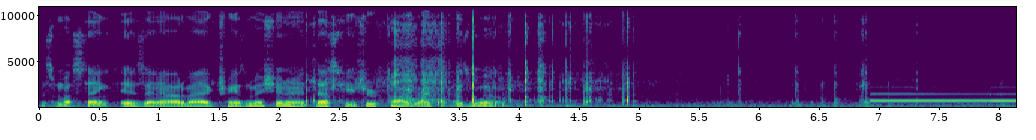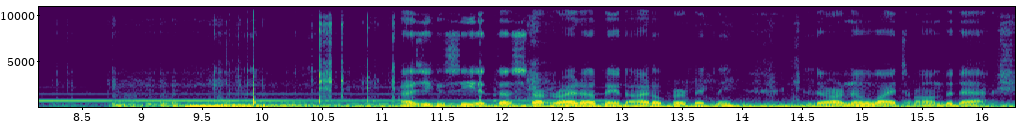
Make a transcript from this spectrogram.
This Mustang is an automatic transmission and it does feature fog lights as well. As you can see, it does start right up and idle perfectly, there are no lights on the dash.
